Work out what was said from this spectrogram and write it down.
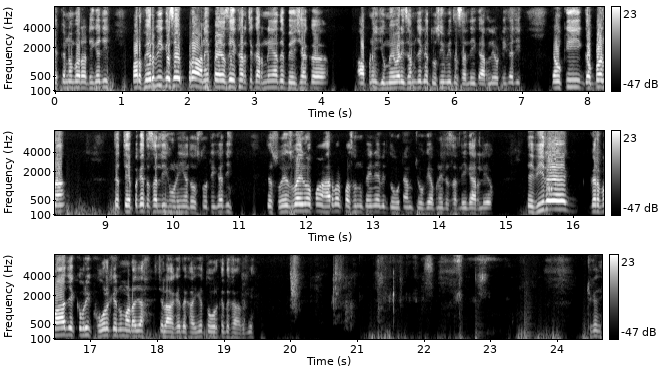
ਇੱਕ ਨੰਬਰ ਆ ਠੀਕ ਹੈ ਜੀ। ਪਰ ਫਿਰ ਵੀ ਕਿਸੇ ਭਰਾ ਨੇ ਪੈਸੇ ਖਰਚ ਕਰਨੇ ਆ ਤੇ ਬੇਸ਼ੱਕ ਆਪਣੀ ਜ਼ਿੰਮੇਵਾਰੀ ਸਮਝ ਕੇ ਤੁਸੀਂ ਵੀ ਤਸੱਲੀ ਕਰ ਲਿਓ ਠੀਕ ਹੈ ਜੀ। ਕਿਉਂਕਿ ਗੱਬਣ ਆ ਤੇ ਤਿੱਪ ਕੇ ਤਸੱਲੀ ਹੋਣੀ ਆ ਦੋਸਤੋ ਠੀਕ ਹੈ ਜੀ। ਤੇ ਸੁਰੇਸ਼ ਬਾਈ ਨੂੰ ਆਪਾਂ ਹਰ ਵਾਰ ਪਸ਼ੂ ਨੂੰ ਕਹਿੰਦੇ ਆ ਵੀ ਦੋ ਟਾਈਮ ਚੋ ਕੇ ਆਪਣੀ ਤਸੱਲੀ ਕਰ ਲਿਓ। ਤੇ ਵੀਰ ਗਰਬਾਜ ਇੱਕ ਵਾਰੀ ਖੋਲ ਕੇ ਇਹਨੂੰ ਮਾੜਾ ਜਿਹਾ ਚਲਾ ਕੇ ਦਿਖਾਈਏ ਤੋੜ ਕੇ ਦਿਖਾ ਦਈਏ। ਠੀਕ ਹੈ ਜੀ।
